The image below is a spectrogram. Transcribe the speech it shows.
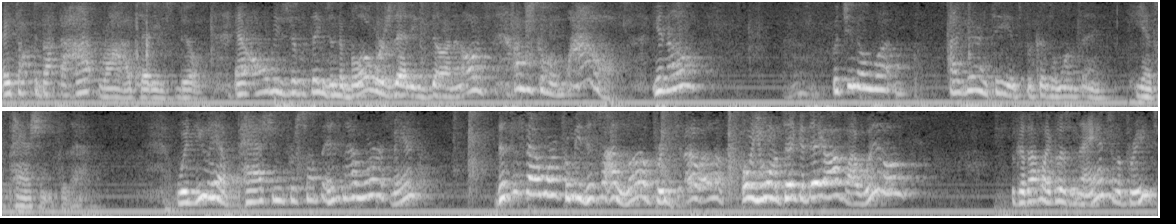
They talked about the hot rods that he's built, and all these different things, and the blowers that he's done, and all this. I'm just going, wow, you know? But you know what? I guarantee it's because of one thing. He has passion for that. When you have passion for something, it's not work, man. This is not work for me. This I love preaching. Oh, I love. Oh, you want to take a day off? I will, because I like listening to Angela preach.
